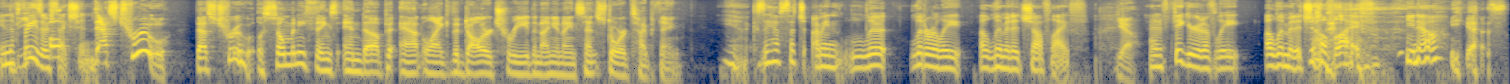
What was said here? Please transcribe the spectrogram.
in the freezer Oh, section. That's true. That's true. So many things end up at like the Dollar Tree, the 99 cent store type thing. yeah, because they have such, I mean, li- literally a limited shelf life, Yeah. and figuratively a limited shelf life. You know? Yes.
